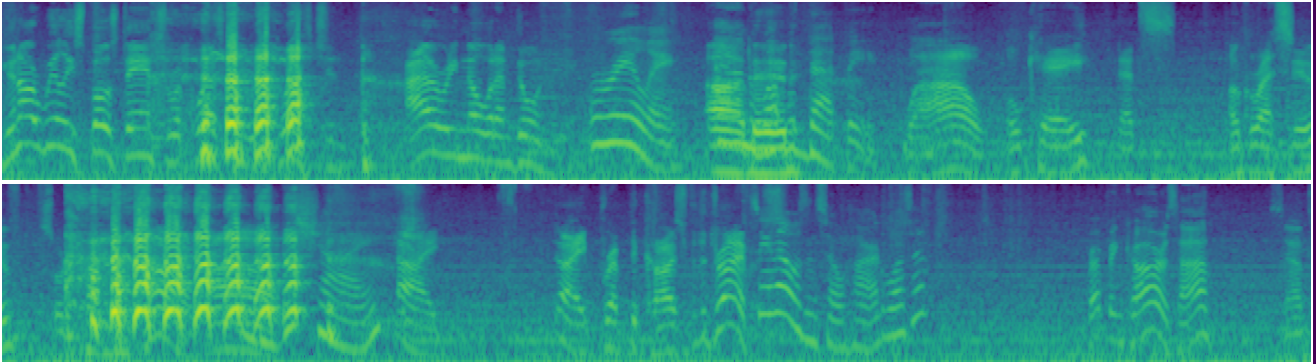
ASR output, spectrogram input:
you're not really supposed to answer a question with a question. I already know what I'm doing. Really? Aw, and what would that be? Wow. Okay. That's aggressive. Sort of caught me off shy. Uh, I, I prepped the cars for the drivers. See, that wasn't so hard, was it? Prepping cars, huh? Sounds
